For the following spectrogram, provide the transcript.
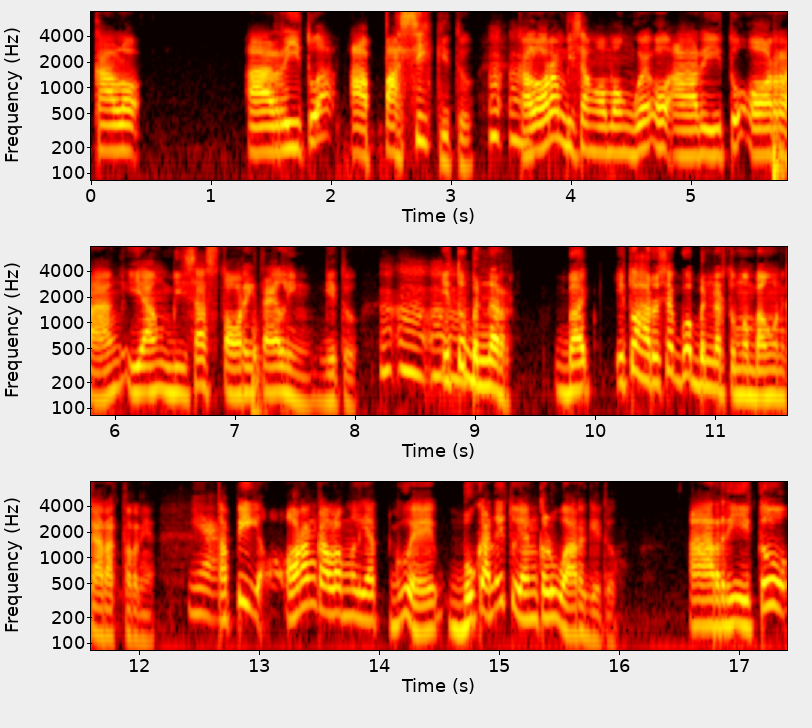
kalau Ari itu apa sih gitu. Mm-mm. Kalau orang bisa ngomong gue, oh Ari itu orang yang bisa storytelling gitu. Mm-mm, mm-mm. Itu bener. Ba- itu harusnya gue bener tuh membangun karakternya. Iya. Tapi orang kalau ngelihat gue, bukan itu yang keluar gitu. Ari itu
